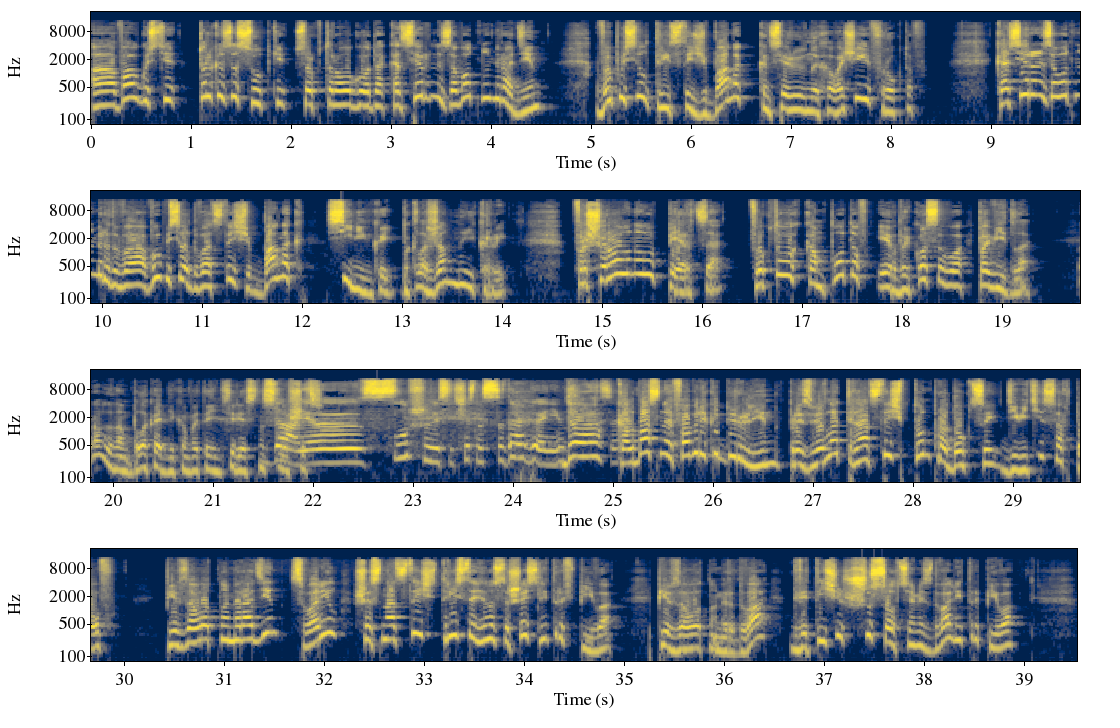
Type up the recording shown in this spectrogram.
А в августе только за сутки 42 года консервный завод номер один выпустил 30 тысяч банок консервированных овощей и фруктов. Консервный завод номер два выпустил 20 тысяч банок синенькой баклажанной икры, фаршированного перца, фруктовых компотов и абрикосового повидла – Правда, нам, блокадникам, это интересно слушать? Да, я слушаю, если честно, с содроганием. Да, колбасная фабрика «Берлин» произвела 13 тысяч тонн продукции 9 сортов. Пивзавод номер один сварил 16 396 литров пива. Пивзавод номер два – 2672 литра пива.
